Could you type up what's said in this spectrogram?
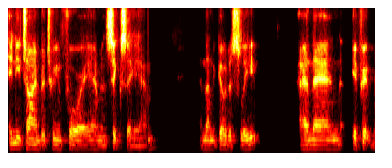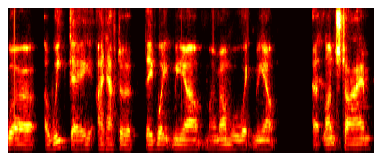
any time between 4 a.m. and 6 a.m., and then go to sleep. And then if it were a weekday, I'd have to, they'd wake me up. My mom would wake me up at lunchtime,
